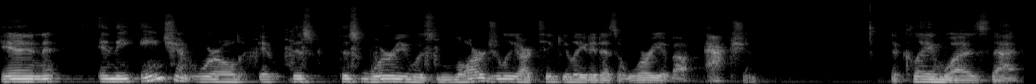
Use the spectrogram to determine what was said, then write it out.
In in the ancient world, it, this this worry was largely articulated as a worry about action. The claim was that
